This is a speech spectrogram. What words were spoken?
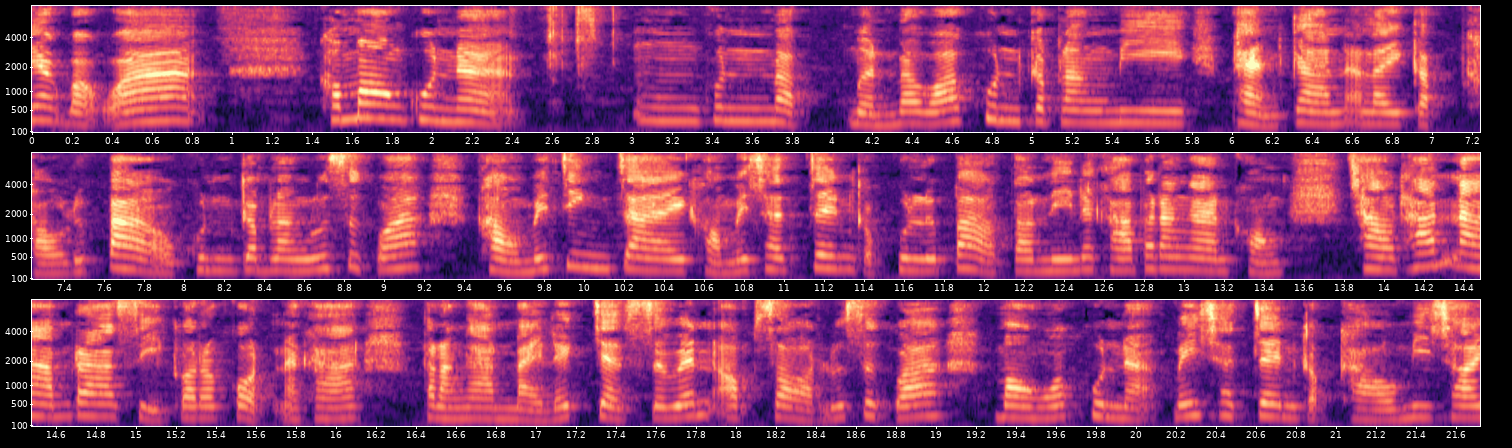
อยากบอกว่า เขามองคุณน่ะคุณแบบเหมือนแบบว่าคุณกำลังมีแผนการอะไรกับเขาหรือเปล่า คุณกำลังรู้สึกว่าเขาไม่จริงใจ เขาไม่ชัดเจนกับคุณหรือเปล่า ตอนนี้นะคะ พลังงานของชาวธาตุน้ำราศีกรกฎนะคะ พลังงานหมายเลข7 Seven of Swords รู้สึกว่ามองว่าคุณอะไม่ชัดเจนกับเขา มีช้อย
